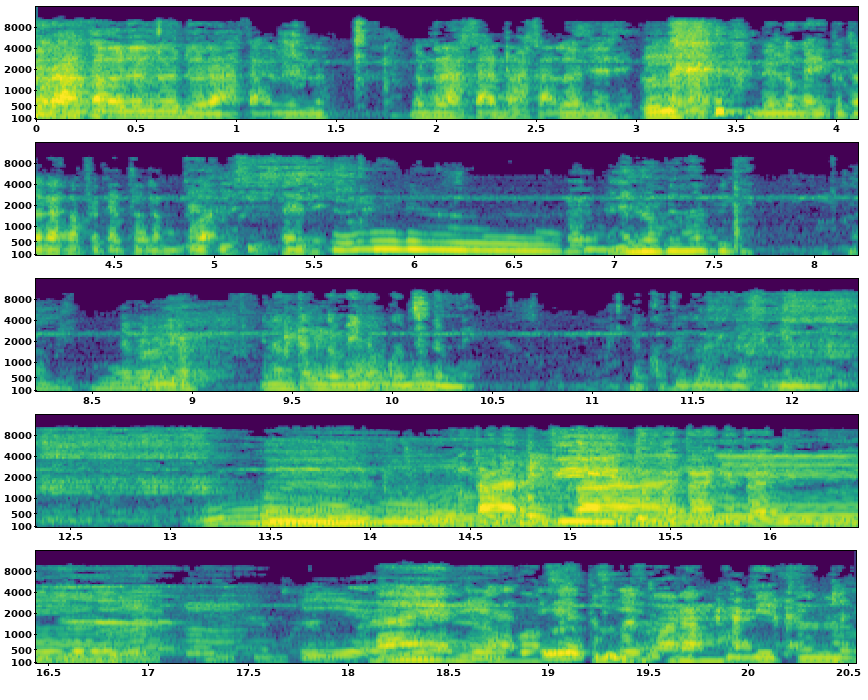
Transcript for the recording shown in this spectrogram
Duraka udah lu, duraka lu. lu. Lu neraka neraka lu deh. Udah lu nggak ikut orang apa kata orang tua lu selesai deh. Ada ngopi ngopi deh. Minum Oh minum. Minum kan nggak minum gue minum nih. Ini kopi gue tinggal segini nih. Waduh, Lu tarik begitu katanya tadi. Iya, Lain iya, lu iya, tempat orang begitu lu.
